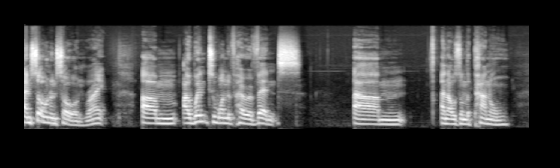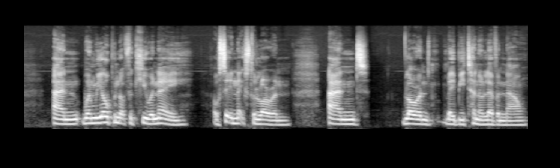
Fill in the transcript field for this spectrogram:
and so on and so on. Right. Um, I went to one of her events, um, and I was on the panel. And when we opened up for Q and A, I was sitting next to Lauren, and Lauren maybe 10 or 11 now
